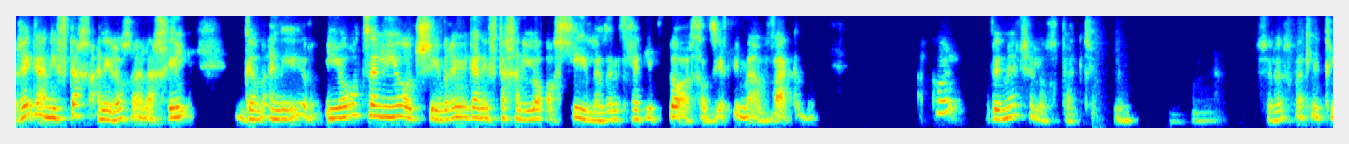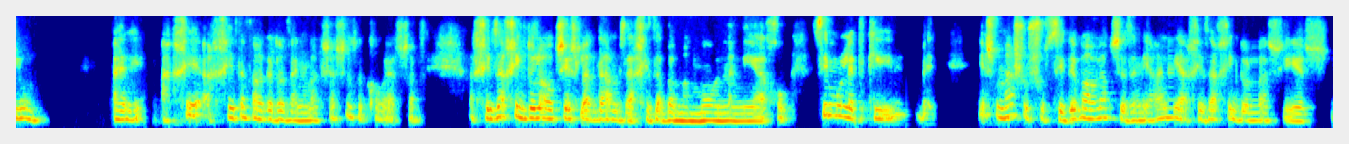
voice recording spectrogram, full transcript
רגע, אני אפתח, אני לא יכולה להכיל גם אני לא רוצה להיות שאם רגע נפתח אני לא אכיל, אז אני צריכה לפתוח, אז יש לי מאבק. הכל, באמת שלא אכפת כלום. שלא אכפת לי כלום. אני, הכי, הכי דבר גדול, ואני מרגישה שזה קורה עכשיו, האחיזה הכי גדולה עוד שיש לאדם זה אחיזה בממון נניח, או שימו לב, כי יש משהו שהוא סידר בעולם, שזה נראה לי האחיזה הכי גדולה שיש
